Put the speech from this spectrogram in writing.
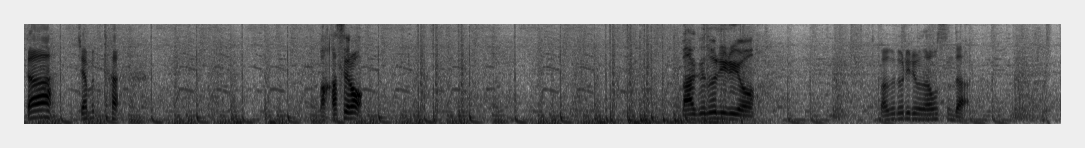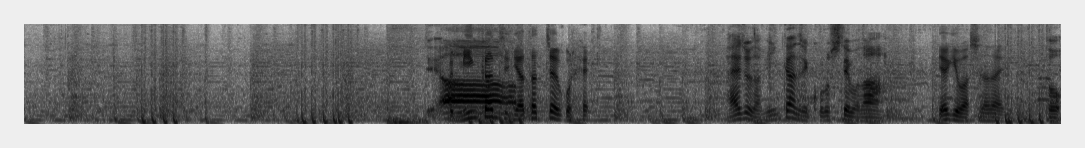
だージャムった任せろ。バグドリルよ。バグドリルを直すんだ。民間人に当たっちゃうこれ。大丈夫だ民間人殺してもな。ヤギは死なない。と。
